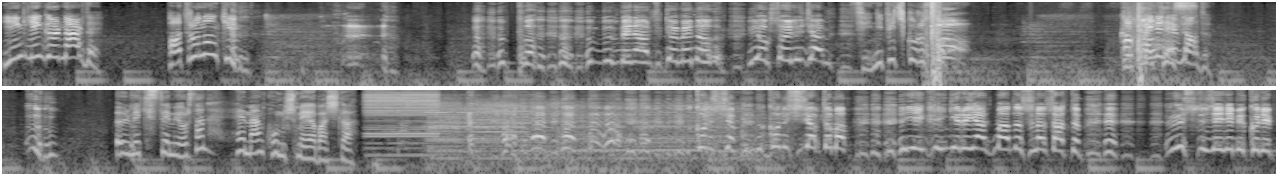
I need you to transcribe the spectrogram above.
Yinglinger nerede? Patronun kim? Beni artık dövme ne olur. Yok söyleyeceğim. Seni piç kurusu. Kahvenin Kes. evladı. Ölmek istemiyorsan hemen konuşmaya başla. Konuşacağım, konuşacağım tamam. Yinklinger'i yakma adasına sattım. Üst düzeyde bir kulüp.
